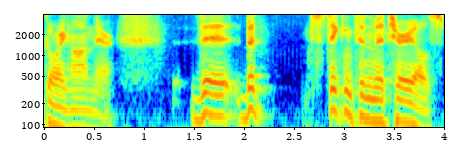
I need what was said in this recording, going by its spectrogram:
going on there the but sticking to the materials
